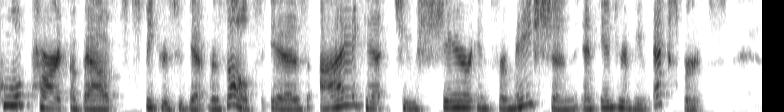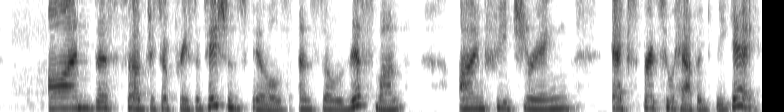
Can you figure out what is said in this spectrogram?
cool part about Speakers Who Get Results is I get to share information and interview experts on the subject of presentation skills. And so this month, I'm featuring experts who happen to be gay,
